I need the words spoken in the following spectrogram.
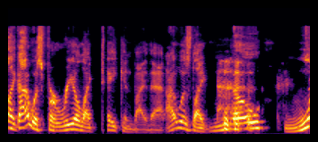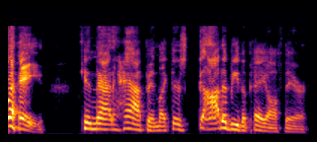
like i was for real like taken by that i was like no way can that happen? Like there's got to be the payoff there.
